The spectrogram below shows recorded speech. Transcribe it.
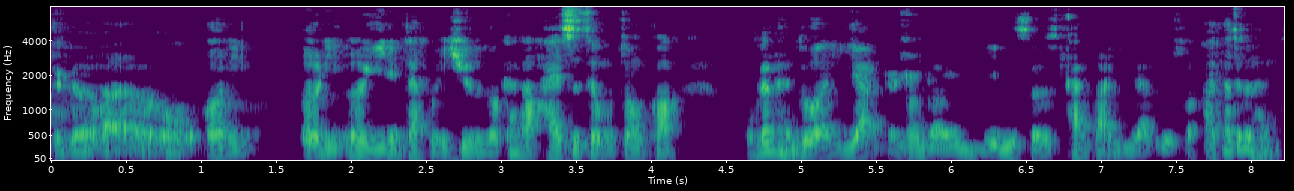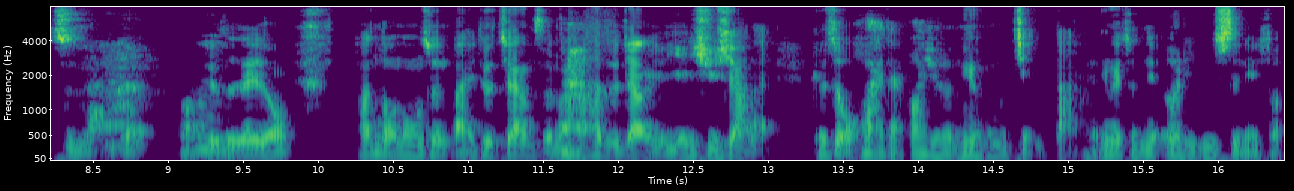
这个呃，我二零二零二一年再回去的时候，看到还是这种状况，我跟很多人一样，跟刚刚林医生看法一样，就是说，哎，它这个很自然的啊，就是那种。传统农村本来就这样子嘛，它就这样延续下来。可是我后来才发现说，没有那么简单。因为曾经二零零四年的时候，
